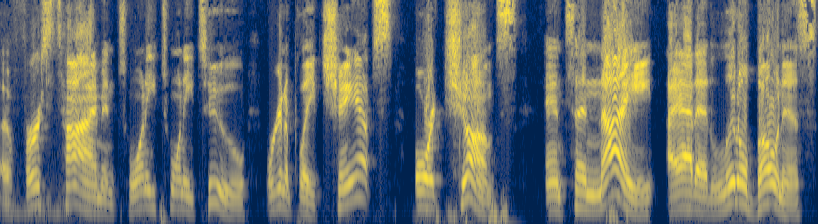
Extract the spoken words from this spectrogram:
A first time in 2022. We're gonna play champs or chumps. And tonight, I added a little bonus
